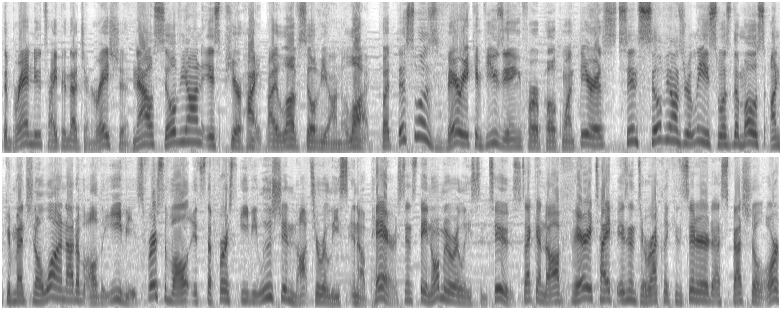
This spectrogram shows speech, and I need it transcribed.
the brand new type in that generation. Now Sylveon is pure hype. I love Sylveon a lot, but this was very confusing for Pokemon theorists since Sylveon's release was the most unconventional one out of all the Eevees. First of all, it's the first evolution not to release in a pair since they normally release in twos. Second off, Fairy type isn't directly considered a special or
